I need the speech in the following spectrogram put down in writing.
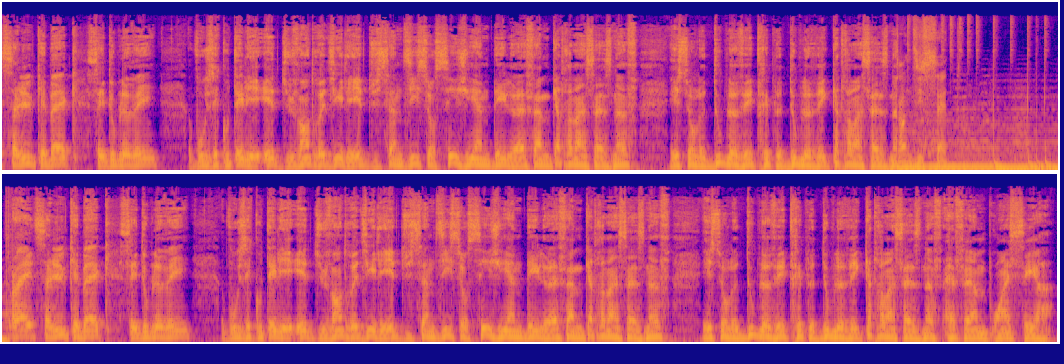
Salut le Québec, c'est W. Vous écoutez les hits du vendredi et les hits du samedi sur CJMD, le FM 96.9 et sur le www.969. 77. Right, salut le Québec, c'est W. Vous écoutez les hits du vendredi et les hits du samedi sur CJMD, le FM 96.9 et sur le www.969fm.ca.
